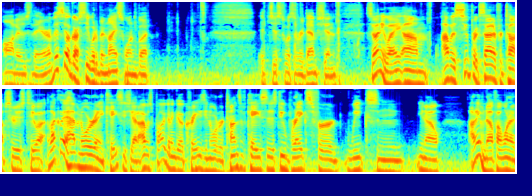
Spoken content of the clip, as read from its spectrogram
autos there. Avisail Garcia would have been a nice one, but it just was a redemption. So anyway, um, I was super excited for Topps Series 2. Uh, luckily, I haven't ordered any cases yet. I was probably going to go crazy and order tons of cases, do breaks for weeks, and, you know, I don't even know if I want to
